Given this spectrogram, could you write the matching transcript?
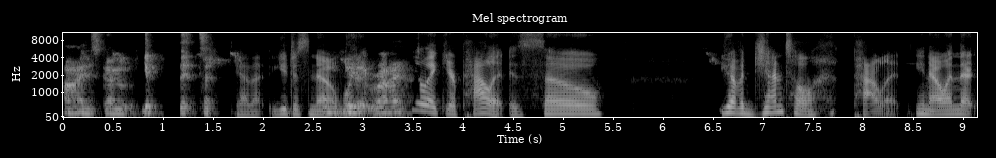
eyes go, "Yep, that's it." yeah that you just know You Well, get it right. I feel like your palette is so you have a gentle palette, you know, and that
